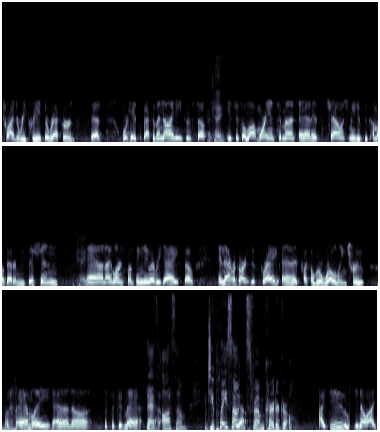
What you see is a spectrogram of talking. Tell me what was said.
trying to recreate the records that were hits back in the 90s and stuff. Okay. It's just a lot more intimate and it's challenged me to become a better musician. Okay. And I learn something new every day. So, in that regard, it's great. And it's like a little rolling troupe of family. And uh, it's a good match. That's awesome. Do you play songs Yeah. from Carter Girl? I do. You know, I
